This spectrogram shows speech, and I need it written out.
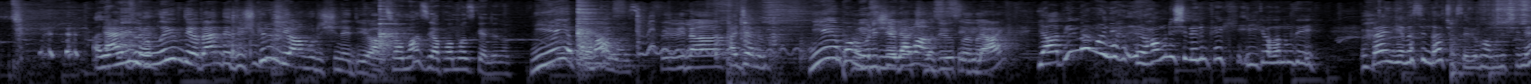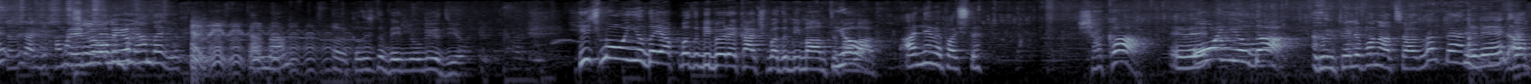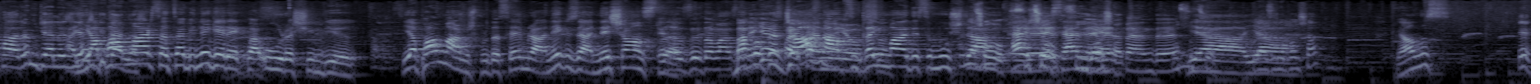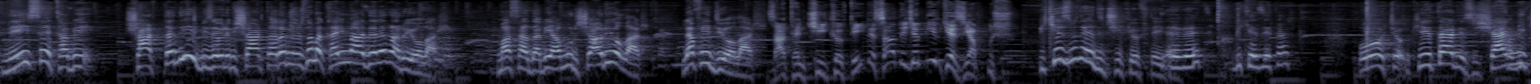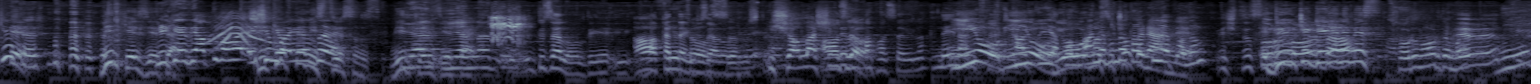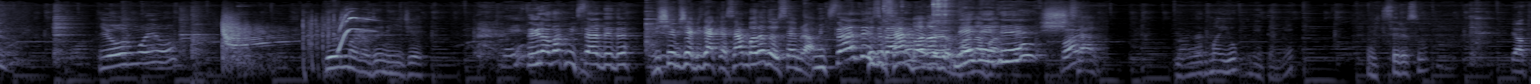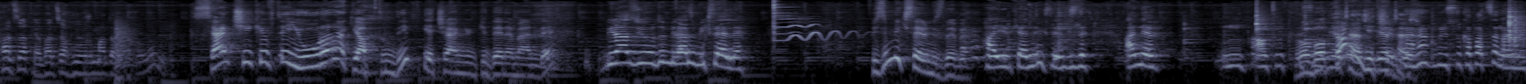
Mi? Erzurumluyum diyor. Ben de düşkünüm diyor hamur işine diyor. Açamaz yapamaz gelinim. Niye yapamaz? Yapamaz. Sevilay. Ha canım. Niye yapamıyorsun Hamur işi el yapamaz açması diyor sana. Sevilay? Ya bilmem hani e, hamur işi benim pek ilgi alanım değil. Ben yemesini daha çok seviyorum hamur işini. Yıkama Belli oluyor. bu yanda yık. Tamam. Arkadaş da belli oluyor diyor. Hiç mi 10 yılda yapmadı bir börek açmadı bir mantı falan? Yok. Annem hep açtı. Şaka. Evet. 10 yılda. Telefon açarlar ben Evet. yaparım gelir Ay, yapan giderler. varsa tabii ne gerek var uğraşayım diyor. Yapan varmış burada Semra. Ne güzel, ne şanslı. E, hazırda varsa Bak ne o gerek var kızcağız ne kendini yapsın? Kayınvalidesi Muş'ta. Çok. Her şey Evet, sende. Evet bende. Ya Yazını ya. boşalt. Yalnız Evet. neyse tabii şartta değil. Biz öyle bir şart aramıyoruz ama kayınvalideler arıyorlar. Masada bir hamur işi arıyorlar. Laf ediyorlar. Zaten çiğ köfteyi de sadece bir kez yapmış. Bir kez mi denedin çiğ köfteyi? de? Evet. Bir kez yeter. Oo çok yeter diyorsun. Şenlik Tabii ki mi? yeter. bir kez yeter. Bir kez yaptım ama Çiğ eşim köfte mi bayıldı. istiyorsunuz? Bir Yiyen, kez yeter. yiyenler güzel oldu. Afiyet Hakikaten güzel olsun. olmuştu. İnşallah şimdi Ağzını de kapa Sevilay. Neyle? İyi yoğur, iyi yoğur. yapalım. Yoğurması Anne bunda çok tatlı önemli. yapalım. İşte E, sorun dünkü orada. gelinimiz sorun orada mı? Evet. Niye? Yoğurma yok. Dön bana iyice. Sevilay bak mikser dedi. Bir şey bir şey bir dakika sen bana dön Semra. Mikser dedi, Kızım ben sen bana dön Ne bana bak. dedi? Şşş, Bak. sen. Yoğurma yok ne demek? Miksere su. Yapacak yapacak yoruma da var olur mu? Sen çiğ köfteyi yoğurarak yaptın değil mi geçen günkü denemende? Biraz yoğurdum biraz mikserle. Bizim mikserimizde mi? Hayır kendi mikserimizde. Anne altını Robottan Yeter, mı geçirdin? yeter. Aha, bunun üstünü kapatsana anne.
